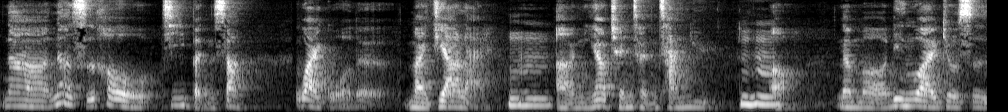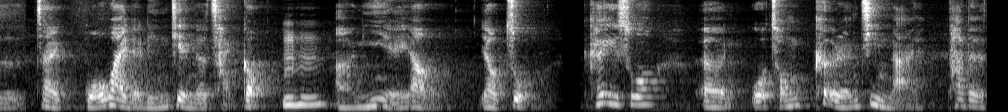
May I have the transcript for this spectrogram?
那那时候基本上外国的买家来，嗯。哼，啊、呃，你要全程参与，嗯哼，哦，那么另外就是在国外的零件的采购，嗯哼，啊、呃，你也要要做。可以说，呃，我从客人进来，他的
